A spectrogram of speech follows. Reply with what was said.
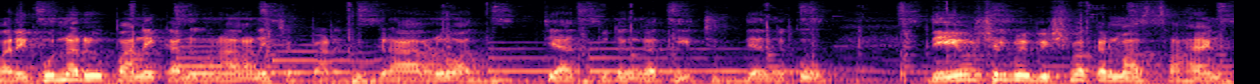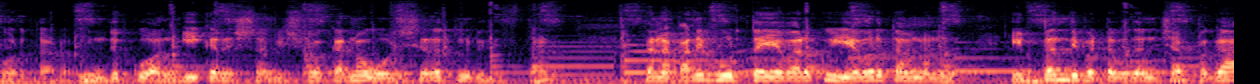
పరిపూర్ణ రూపాన్ని కనుగొనాలని చెప్పాడు. విగ్రహాలను అత్యద్భుతంగా తీర్చిదిద్దేందుకు దేవశిల్పి విశ్వకర్మ సహాయం కోరుతాడు. ఇందుకు అంగీకరించిన విశ్వకర్మ ఓ షరతును విధిస్తాడు. తన పని పూర్తయ్యే వరకు ఎవరు తమను ఇబ్బంది పెట్టవద్దని చెప్పగా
